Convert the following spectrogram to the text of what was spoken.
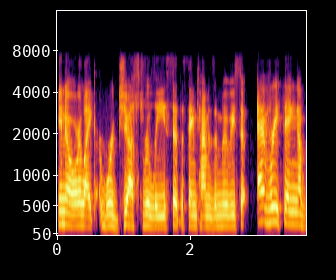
you know, or like were just released at the same time as the movie. So everything,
